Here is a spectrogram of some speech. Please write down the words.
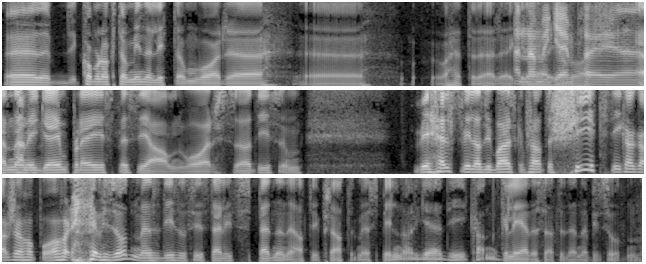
Uh, det kommer nok til å minne litt om vår Hva heter det? NME Gameplay. NME Gameplay-spesialen vår. Så de som vi helst vil at vi bare skal prate skit. De kan kanskje hoppe over den episoden, mens de som syns det er litt spennende at vi prater med Spill-Norge, de kan glede seg til den episoden.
